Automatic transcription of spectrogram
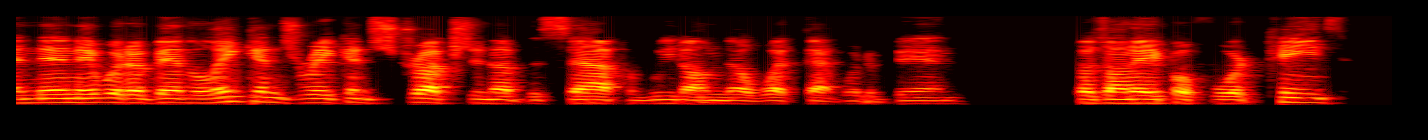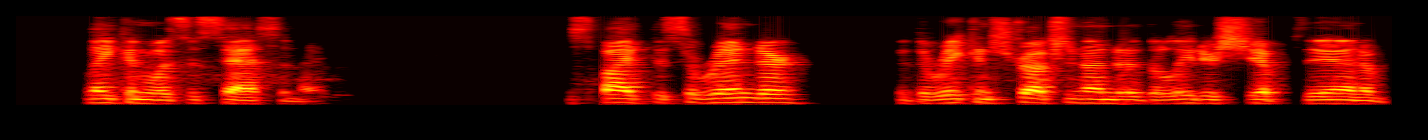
And then it would have been Lincoln's reconstruction of the South, and we don't know what that would have been. Because on April 14th, Lincoln was assassinated. Despite the surrender, with the Reconstruction under the leadership then of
